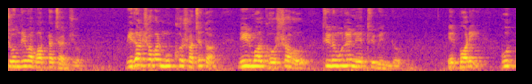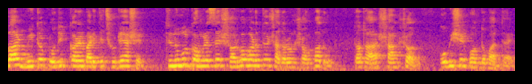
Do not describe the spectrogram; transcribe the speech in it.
চন্দ্রিমা ভট্টাচার্য। বিধানসভার মুখ্য সচেতন নির্মল ঘোষ সহ তৃণমূলের নেতৃবৃন্দ। এরপরই বুধবার মৃত প্রদীপ করের বাড়িতে ছুটে আসেন তৃণমূল কংগ্রেসের সর্বভারতীয় সাধারণ সম্পাদক তথা সাংসদ অভিষেক বন্দ্যোপাধ্যায়।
